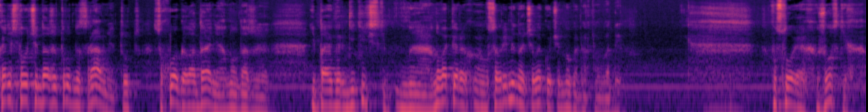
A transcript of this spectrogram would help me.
конечно, очень даже трудно сравнивать. Тут сухое голодание, оно даже и по энергетическим. Э, ну, во-первых, у современного человека очень много мертвой воды. В условиях жестких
